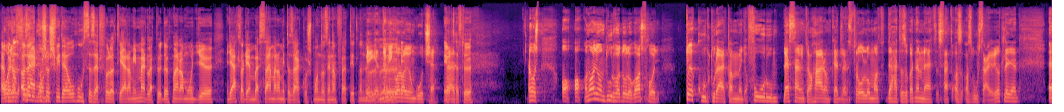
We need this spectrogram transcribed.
Hát meg a az, az fórumon, Ákosos videó 20 ezer fölött jár, ami meglepődök már amúgy egy átlagember számára, amit az Ákos mond, azért nem feltétlenül igen, de még a rajongót se. Tehát, érthető. Na Most a, a, a nagyon durva dolog az, hogy tök kulturáltan megy a fórum, leszámítva a három kedvenc trollomat, de hát azokat nem lehet, hát az, az muszáj, hogy ott legyen. E,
